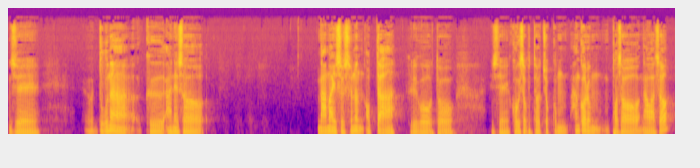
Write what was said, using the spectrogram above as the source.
이제 누구나 그 안에서 남아 있을 수는 없다. 그리고 또 이제 거기서부터 조금 한 걸음 벗어 나와서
